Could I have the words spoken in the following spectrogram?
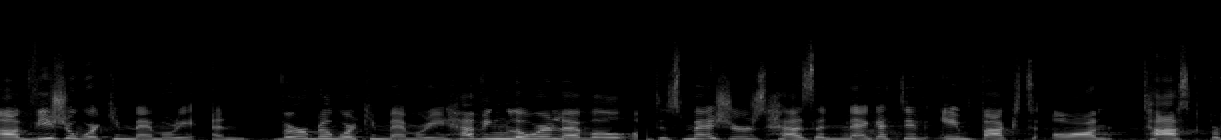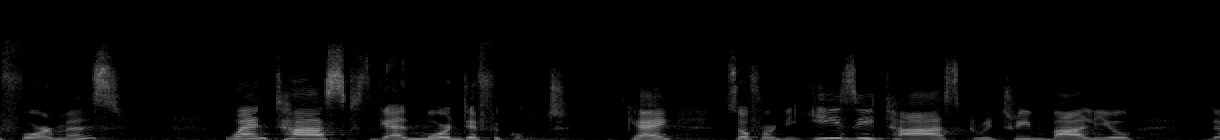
uh, visual working memory, and verbal working memory, having lower level of these measures has a negative impact on task performance when tasks get more difficult. Okay? So for the easy task, retrieve value, the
